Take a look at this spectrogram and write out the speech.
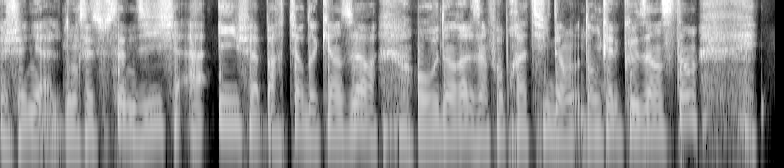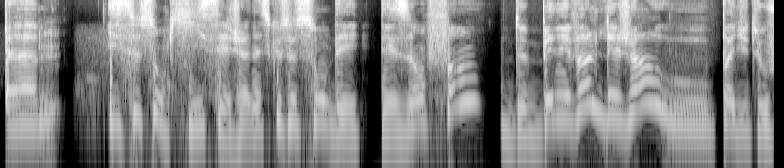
génial. Donc c'est ce samedi à If à partir de 15h. On vous donnera les infos pratiques dans, dans quelques instants. Euh, et ce sont qui ces jeunes? Est-ce que ce sont des, des enfants de bénévoles déjà ou pas du tout?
